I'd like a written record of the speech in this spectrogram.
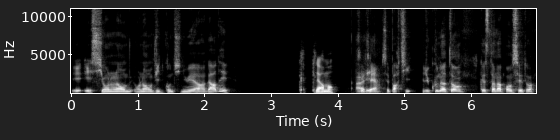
et, si on a, on a envie de continuer à regarder. Clairement. C'est parti. Du coup, Nathan, qu'est-ce que tu en as pensé, toi?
